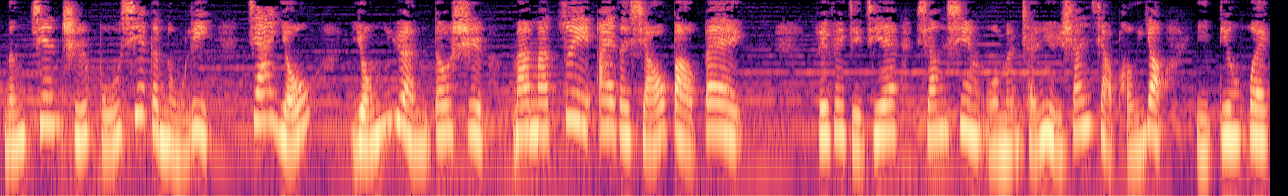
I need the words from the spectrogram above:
能坚持不懈的努力，加油！永远都是妈妈最爱的小宝贝。菲菲姐姐相信我们陈雨山小朋友一定会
